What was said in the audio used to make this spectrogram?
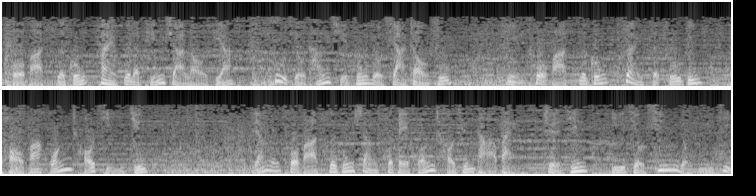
拓跋思恭败回了平夏老家，不久，唐僖宗又下诏书，命拓跋思恭再次出兵讨伐黄巢起义军。然而，拓跋思恭上次被黄巢军打败，至今依旧心有余悸。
